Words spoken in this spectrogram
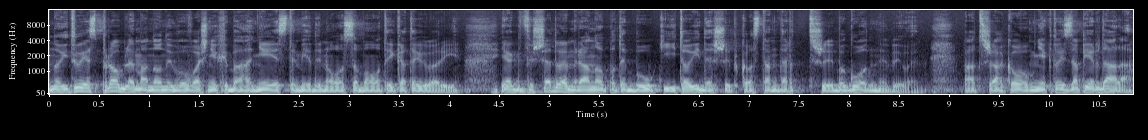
No i tu jest problem, Anony, bo właśnie chyba nie jestem jedyną osobą o tej kategorii. Jak wyszedłem rano po te bułki, to idę szybko, standard 3, bo głodny byłem. Patrzę, a koło mnie ktoś zapierdala.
